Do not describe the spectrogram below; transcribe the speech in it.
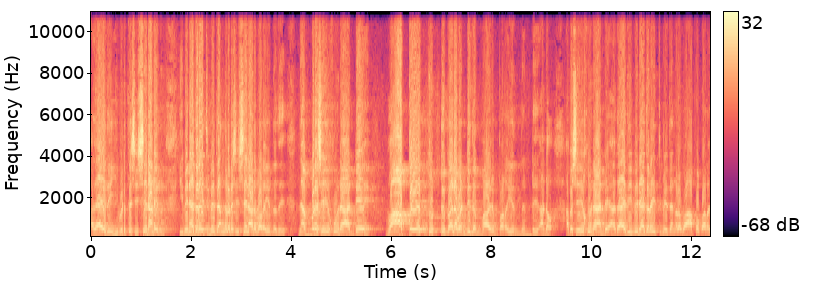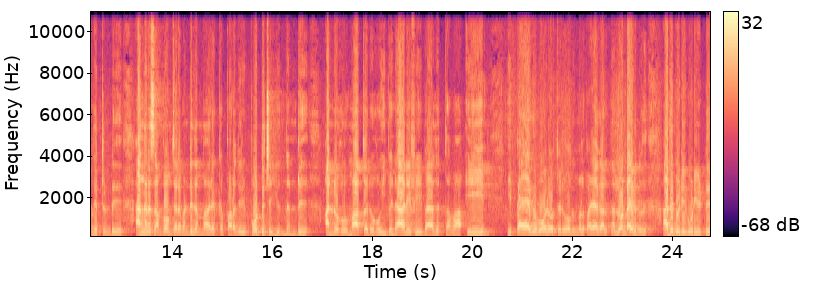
അതായത് ഇവിടുത്തെ ശിഷ്യനാണ് ഇവനതറയത്തുമേ തങ്ങളുടെ ശിഷ്യനാണ് പറയുന്നത്. നമ്മുടെ ഷെയ്ഖുനാന്റെ വാപ്പയെ തൊട്ട് പല പണ്ഡിതന്മാരും പറയുന്നുണ്ട്. ആണ്ടോ അപ്പൊ ഷെയ്ഖുനാന്റെ അതായത് ഇബിനജറൈത്തുമേ തങ്ങളുടെ വാപ്പ പറഞ്ഞിട്ടുണ്ട്. അങ്ങനെ സംഭവം ചില പണ്ഡിതന്മാരൊക്കെ പറഞ്ഞ് റിപ്പോർട്ട് ചെയ്യുന്നുണ്ട്. അന്നുഹു മാത്തലുഹു ഇബിനാനിഫി ബാദ് തവാഈൻ. ഈ പ്ലേഗ് പോലത്തെ രോഗങ്ങൾ പഴയ കാലത്ത് നല്ല ഉണ്ടായിരുന്നത്. അത് പിടികൂടിയിട്ട്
